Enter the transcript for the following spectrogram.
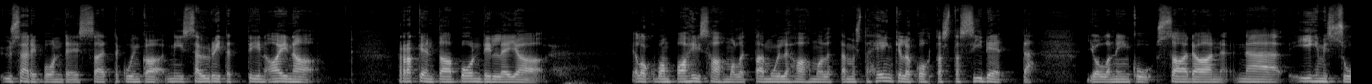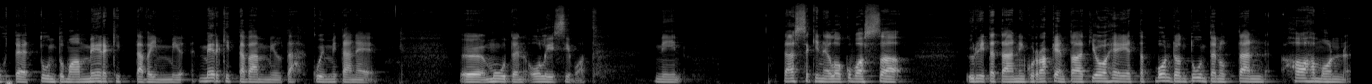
ysäribondeissa, että kuinka niissä yritettiin aina rakentaa Bondille ja elokuvan pahishahmolle tai muille hahmoille tämmöistä henkilökohtaista sidettä, jolla niin kuin saadaan nämä ihmissuhteet tuntumaan merkittävämmiltä kuin mitä ne ö, muuten olisivat. Niin tässäkin elokuvassa yritetään niin kuin rakentaa, että joo hei, että Bond on tuntenut tämän hahmon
